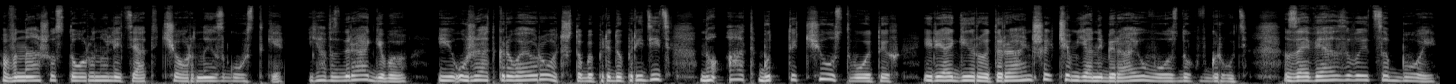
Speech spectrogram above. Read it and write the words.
В нашу сторону летят черные сгустки. Я вздрагиваю и уже открываю рот, чтобы предупредить, но ад будто чувствует их и реагирует раньше, чем я набираю воздух в грудь. Завязывается бой,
